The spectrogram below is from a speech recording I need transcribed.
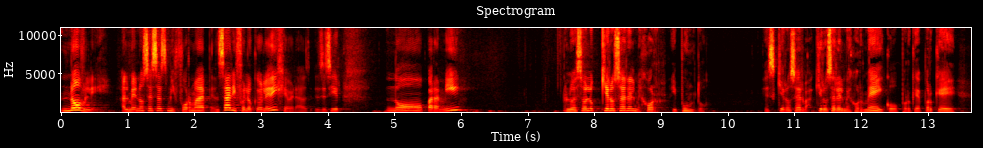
noble. Al menos esa es mi forma de pensar y fue lo que yo le dije, ¿verdad? Es decir, no, para mí, no es solo quiero ser el mejor y punto. Es quiero ser, quiero ser el mejor médico. ¿Por qué? Porque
